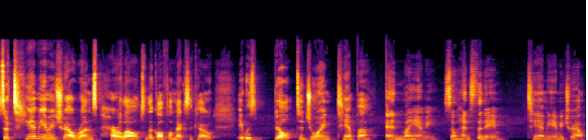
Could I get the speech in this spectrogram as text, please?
So Tamiami Trail runs parallel to the Gulf of Mexico. It was built to join Tampa and Miami, so hence the name Tamiami Trail.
